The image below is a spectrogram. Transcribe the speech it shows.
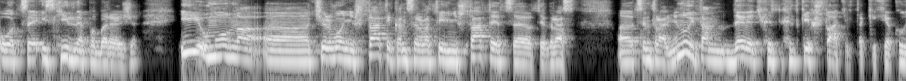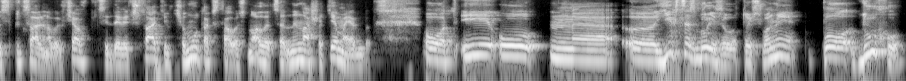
о, це і східне побережжя. І умовно е, червоні штати, консервативні штати, це от якраз центральні. Ну і там 9 хитких штатів, таких я колись спеціально вивчав ці 9 штатів. Чому так сталося? Ну, але це не наша тема, якби. От і у е, е, їх це зблизило. Тобто вони по духу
